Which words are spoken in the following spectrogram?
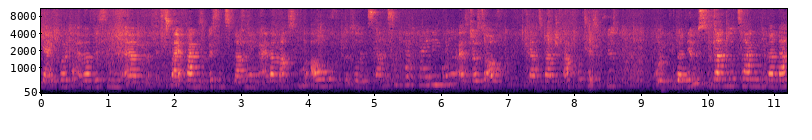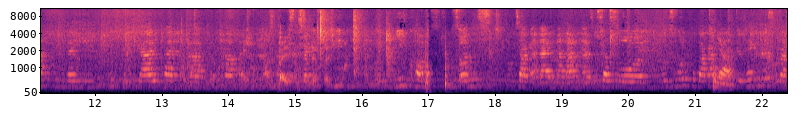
ja, ich wollte einmal wissen, ähm, zwei Fragen, die so ein bisschen zusammenhängen. Einmal machst du auch so Instanzenverteidigung, also dass du auch ganz normale Strafprozesse führst und übernimmst du dann sozusagen die Mandanten, wenn nicht der Idealplan oder ein paar Beispiele aus Meistens ist das Beispiel. Und wie kommst du sonst sozusagen an deine Mandanten? Also ist das so Munition, Propaganda Ja. im Gefängnis oder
